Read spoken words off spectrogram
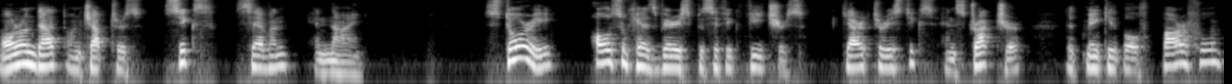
More on that on chapters 6, 7, and 9. Story also has very specific features, characteristics, and structure that make it both powerful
